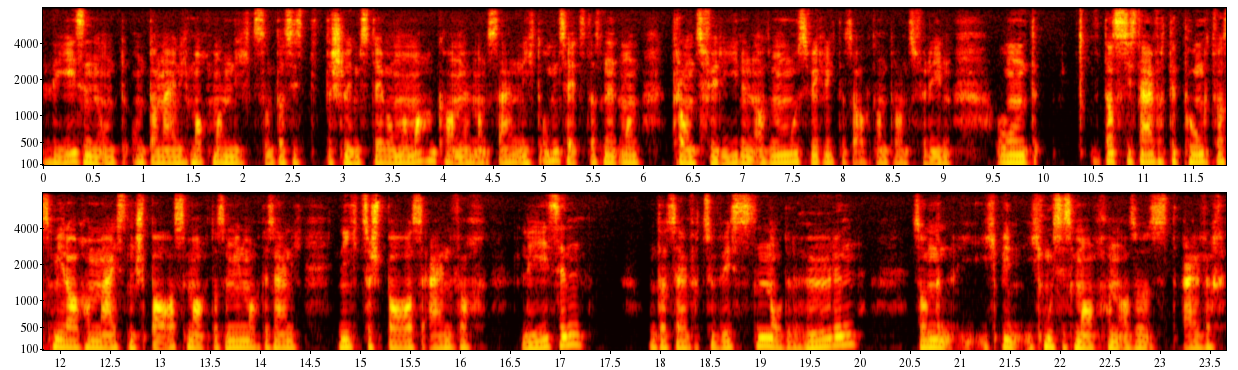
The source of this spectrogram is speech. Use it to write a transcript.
lesen und, und dann eigentlich macht man nichts. Und das ist das Schlimmste, was man machen kann, wenn man es nicht umsetzt. Das nennt man transferieren. Also man muss wirklich das auch dann transferieren. Und das ist einfach der Punkt, was mir auch am meisten Spaß macht. Also mir macht es eigentlich nicht so Spaß, einfach lesen und das einfach zu wissen oder hören, sondern ich bin, ich muss es machen. Also es ist einfach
